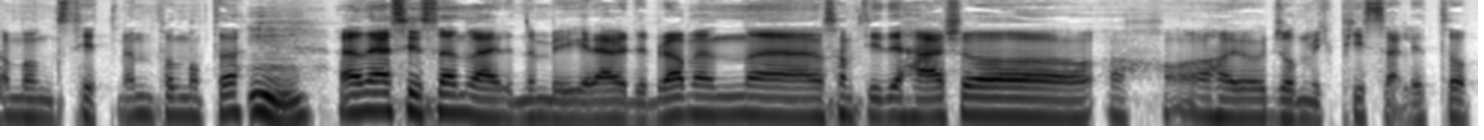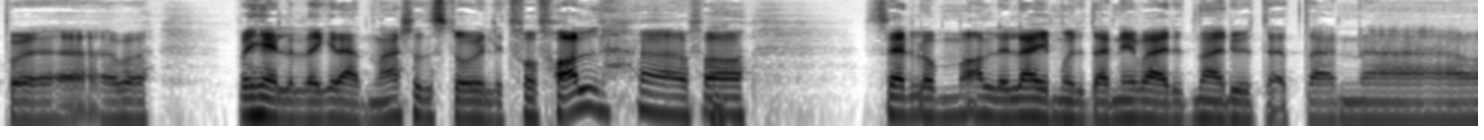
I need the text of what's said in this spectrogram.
amongst hitmen, på en måte. Mm. Men jeg syns den verden de bygger, er veldig bra. Men eh, samtidig her så har jo John Wick pissa litt opp på, eh, på hele det greiene her, så det står jo litt for fall. for for selv om alle leiemorderne i verden er ute etter han eh,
